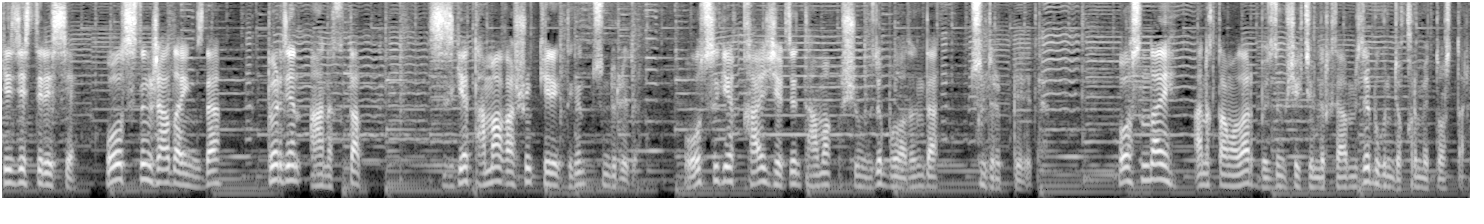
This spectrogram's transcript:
кездестіресе ол сіздің жағдайыңызда бірден анықтап сізге тамақ ашу керектігін түсіндіреді. Ол сізге қай жерден тамақ ішуіңізді болатынын да түсіндіріп береді. Осындай анықтамалар біздің шектеулер кітабымызда бүгінде құрметті достар.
